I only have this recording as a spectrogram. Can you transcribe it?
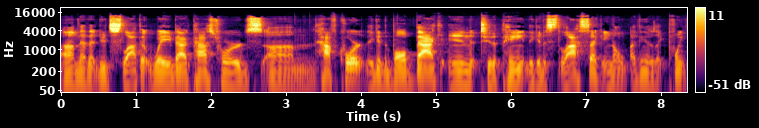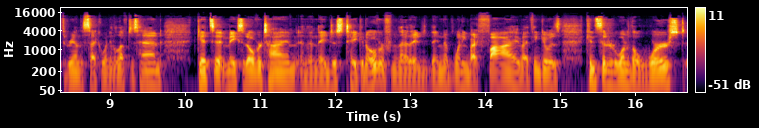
Um, they have that dude slap it way back past towards um, half court. They get the ball back into the paint. They get a last second. You know, I think it was like 0.3 on the second when he left his hand gets it, makes it overtime, and then they just take it over from there. They, they end up winning by five. I think it was considered one of the worst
